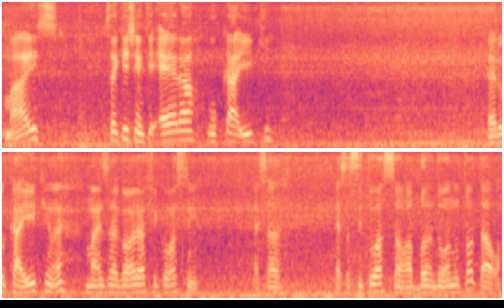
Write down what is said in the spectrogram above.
Mas, isso aqui, gente, era o Kaique. Era o Kaique, né? Mas agora ficou assim. Essa, essa situação, abandono total.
